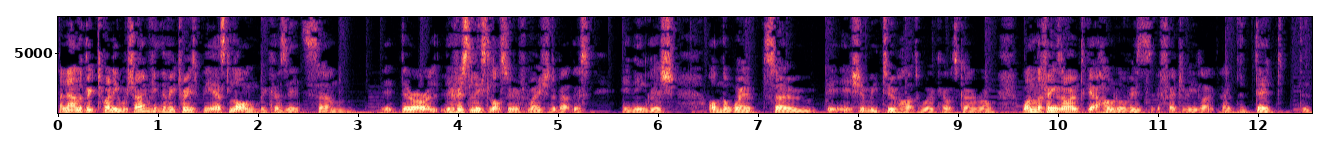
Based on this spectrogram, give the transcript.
And now the VIC 20, which I don't think the VIC 20 is be as long because it's um, it, there are there is at least lots of information about this in English on the web, so it, it, shouldn't be too hard to work out what's going wrong. One of the things I want to get hold of is effectively like uh, the dead the,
